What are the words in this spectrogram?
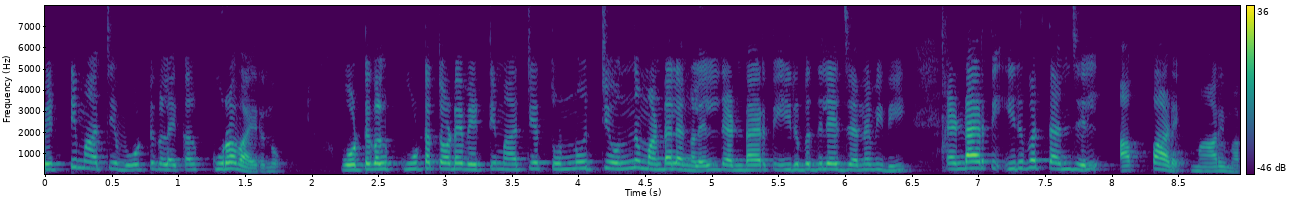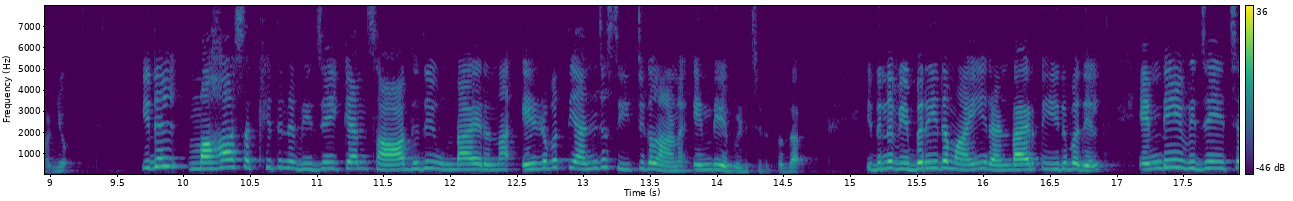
വെട്ടിമാറ്റിയ വോട്ടുകളേക്കാൾ കുറവായിരുന്നു. വോട്ടുകൾ കൂട്ടത്തോടെ വെട്ടിമാറ്റിയ തൊണ്ണൂറ്റി ഒന്ന് മണ്ഡലങ്ങളിൽ രണ്ടായിരത്തി ഇരുപതിലെ ജനവിധി രണ്ടായിരത്തി ഇരുപത്തി അഞ്ചിൽ അപ്പാടെ മാറിമറിഞ്ഞു. ഇതിൽ മഹാസഖ്യത്തിന് വിജയിക്കാൻ സാധ്യതയുണ്ടായിരുന്ന എഴുപത്തി അഞ്ച് സീറ്റുകളാണ് എൻ ഡി എ പിടിച്ചെടുത്തത്. ഇതിന് വിപരീതമായി രണ്ടായിരത്തി ഇരുപതിൽ എൻ ഡി എ വിജയിച്ച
